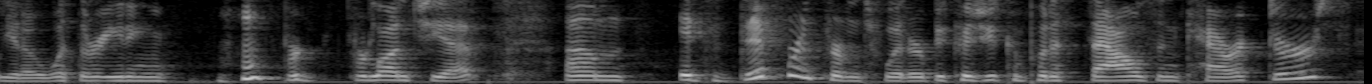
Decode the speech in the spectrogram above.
you know, what they're eating for, for lunch yet. Um, it's different from Twitter because you can put a thousand characters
